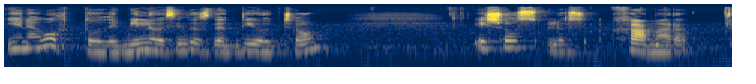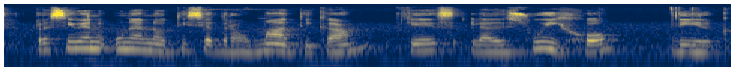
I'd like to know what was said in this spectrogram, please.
Y en agosto de 1978, ellos, los Hammer, reciben una noticia traumática, que es la de su hijo, Dirk,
